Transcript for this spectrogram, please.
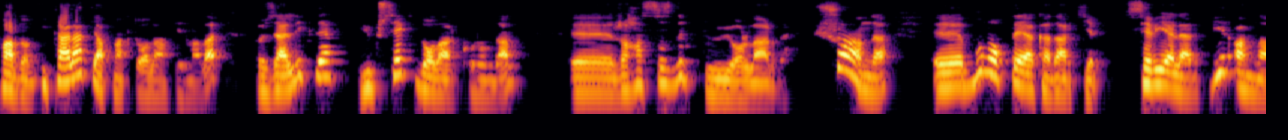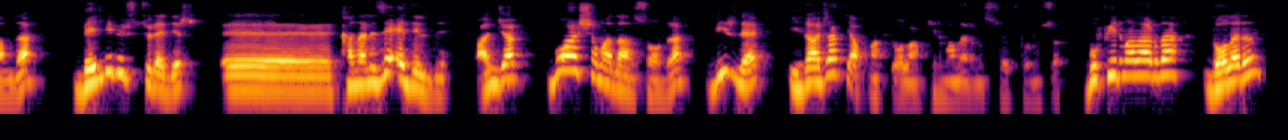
pardon ithalat yapmakta olan firmalar özellikle yüksek dolar kurundan e, rahatsızlık duyuyorlardı. Şu anda e, bu noktaya kadar ki seviyeler bir anlamda belli bir süredir e, kanalize edildi. Ancak bu aşamadan sonra bir de ihracat yapmakta olan firmalarımız söz konusu. Bu firmalarda doların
